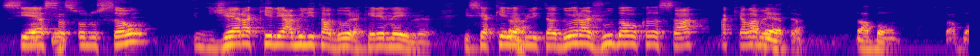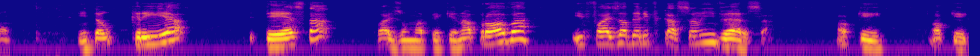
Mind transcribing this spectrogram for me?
se Ok. essa solução gera aquele habilitador, aquele enabler, e se aquele Tá. habilitador ajuda a alcançar aquela a meta. Tá bom, tá bom. Então, cria, testa, faz uma pequena prova e faz a verificação inversa. Ok, ok.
